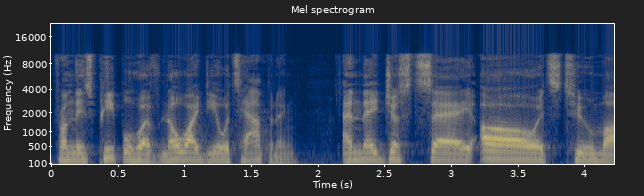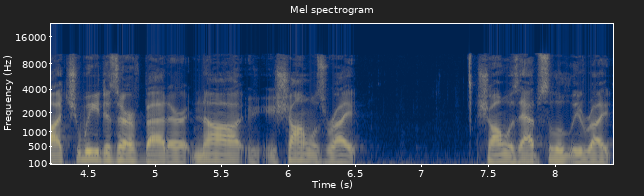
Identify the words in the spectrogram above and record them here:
from these people who have no idea what's happening. And they just say, oh, it's too much. We deserve better. No, Sean was right. Sean was absolutely right.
